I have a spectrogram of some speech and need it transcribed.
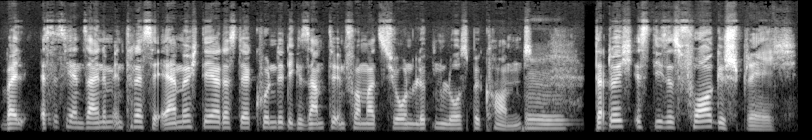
weil es ist ja in seinem Interesse. Er möchte ja, dass der Kunde die gesamte Information lückenlos bekommt. Mhm. Dadurch ist dieses Vorgespräch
